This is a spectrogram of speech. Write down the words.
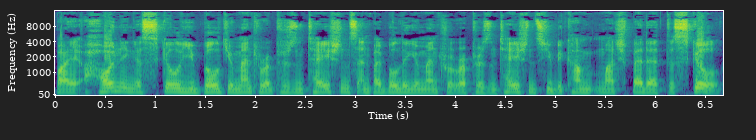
by honing a skill, you build your mental representations, and by building your mental representations, you become much better at the skill.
